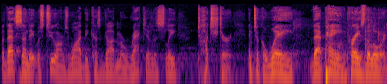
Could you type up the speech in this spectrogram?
But that Sunday it was two arms. Why? Because God miraculously touched her and took away that pain. Praise the Lord.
